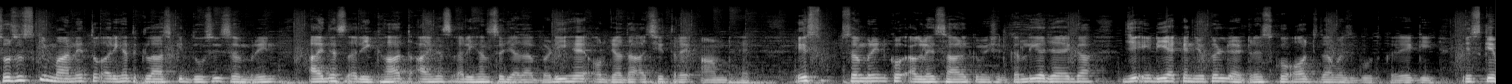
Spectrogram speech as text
सोर्सेस की माने तो अरिहंत क्लास की दूसरी सबमरीन आइनस अरिघात आइनस अरिहंत से ज़्यादा बड़ी है और ज़्यादा अच्छी तरह आर्म्ड है। इस सबमरीन को अगले साल कमीशन कर लिया जाएगा ये इंडिया के न्यूक्लियर डेटरेंस को और ज़्यादा मज़बूत करेगी। इसके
